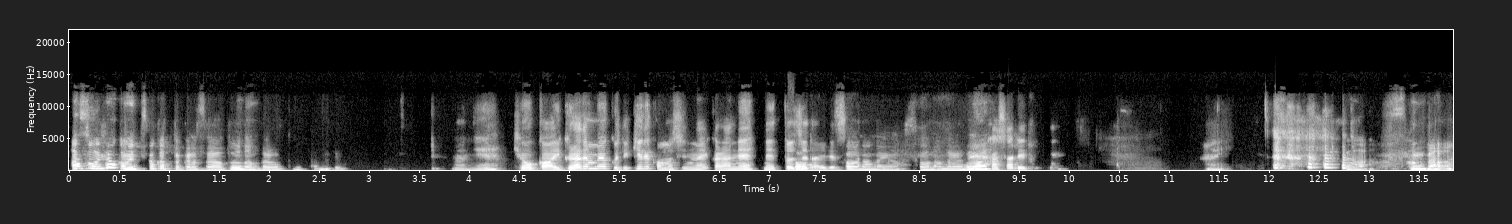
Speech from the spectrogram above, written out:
あ、そう、評価めっちゃ良かったからさ、どうなんだろうと思ったんだけど。まあね評価はいくらでもよくできるかもしれないからねネット時代ですそうなのよ、そうなのよごまね。かされてねはい そんな。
